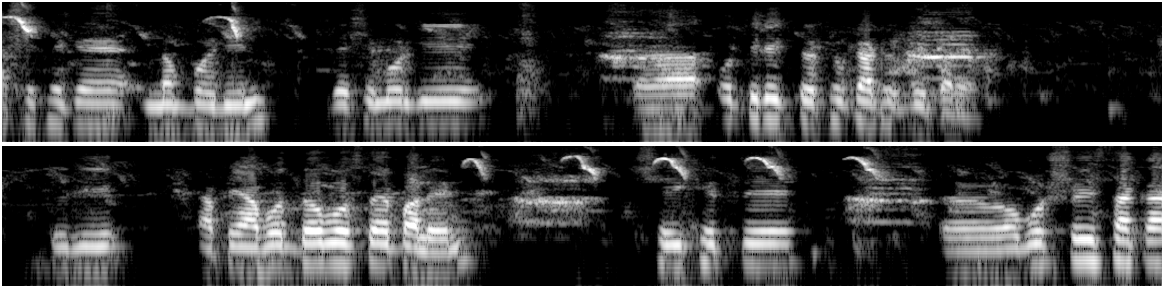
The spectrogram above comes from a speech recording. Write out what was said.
আশি থেকে নব্বই দিন। দেশি মুরগি অতিরিক্ত ঠুকরাঠুকরি করে। যদি আপনি আবদ্ধ অবস্থায় পালেন সেই ক্ষেত্রে অবশ্যই চাকা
